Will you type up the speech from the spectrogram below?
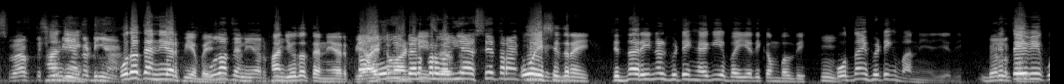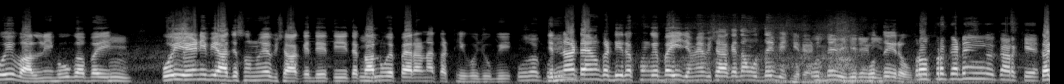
ਸਵਿਫਟ ਛੋਟੀਆਂ। ਗੱਡੀਆਂ। ਉਹਦਾ 3000 ਰੁਪਿਆ ਬਾਈ ਉਹਦਾ ਜੀ। 3000 ਹਾਂਜੀ ਉਹਦਾ 3000 ਰੁਪਿਆ ਉਹ ਵੀ i20 ਬਿਲਕੁਲ ਵਧੀਆ ਇਸੇ ਤਰ੍ਹਾਂ ਉਹ ਇਸੇ ਤਰ੍ਹਾਂ ਹੀ। ਜਿੱਦਾਂ ਰੀਨਲ ਫਿਟਿੰਗ ਹੈਗੀ ਹੈ ਬਾਈ ਇਹਦੀ ਕੰਬਲ ਦੀ। ਉਦਾਂ ਹੀ ਫਿਟਿੰਗ ਬਣਨੀ ਹੈ ਜੀ ਇਹਦੀ। ਕਿਤੇ ਵੀ ਕੋਈ ਵਾਲ ਨਹੀਂ ਹੋਊਗਾ ਬਾਈ। ਕੋਈ ਇਹ ਨਹੀਂ ਵੀ ਅੱਜ ਤੁਹਾਨੂੰ ਇਹ ਵਿਛਾ ਕੇ ਦੇਤੀ ਤੇ ਕੱਲ ਨੂੰ ਇਹ ਪੈਰਾਂ ਨਾਲ ਇਕੱਠੀ ਹੋ ਕੋਈ ਜਿੰਨਾ ਟਾਈਮ ਗੱਡੀ ਰੱਖੋਗੇ ਬਾਈ ਜਿਵੇਂ ਵਿਛਾ ਕੇ ਤਾਂ ਉਦਾਂ ਹੀ ਵਿਛੀ ਰਹਿਣੀ। ਉਦਾਂ ਹੀ ਵਿਖੀ ਰਹਿਣੀ। ਉਦਾਂ ਹੀ ਰਹੂ ਪ੍ਰੋਪਰ ਕਟਿੰਗ ਕਰਕੇ। ਫਿਰ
